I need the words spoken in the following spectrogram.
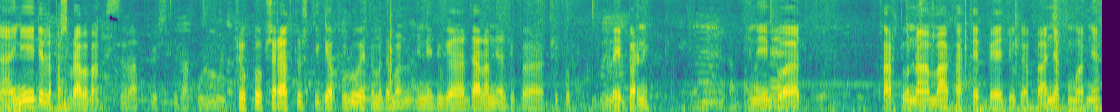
Nah, ini dilepas berapa, Bang? 130. Cukup 130 ya, teman-teman. Ini juga dalamnya juga cukup lebar nih. Ini buat kartu nama, KTP juga banyak muatnya.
